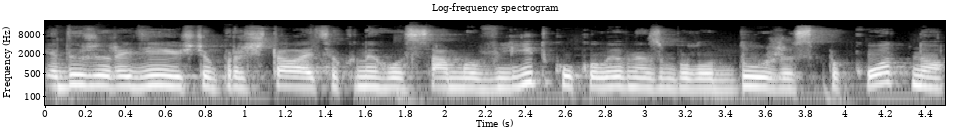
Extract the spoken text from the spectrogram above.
Я дуже радію, що прочитала цю книгу саме влітку, коли в нас було дуже спекотно.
